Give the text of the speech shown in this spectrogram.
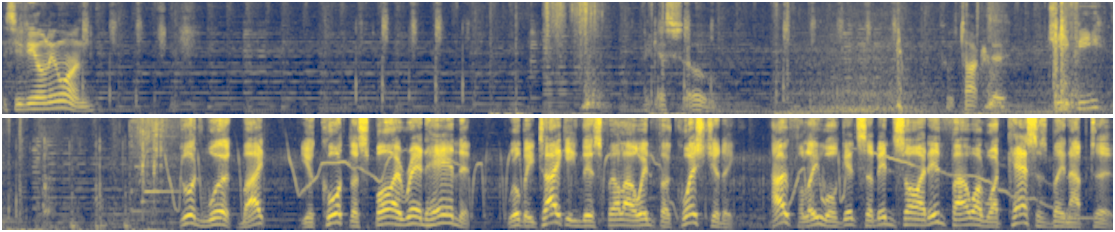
Is he the only one? I guess so. So talk to Chiefy. Good work, mate. You caught the spy red-handed. We'll be taking this fellow in for questioning. Hopefully we'll get some inside info on what Cass has been up to.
